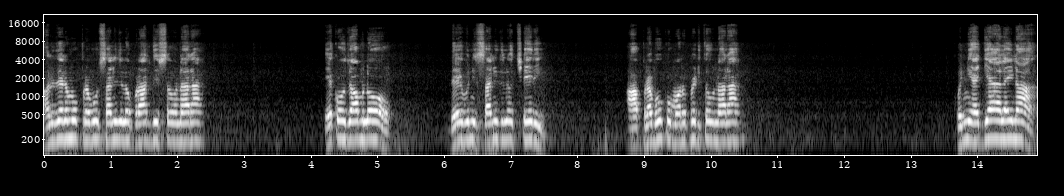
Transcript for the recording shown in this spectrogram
అనుదినము ప్రభు సన్నిధిలో ప్రార్థిస్తూ ఉన్నారా? ఏకోజాములో దేవుని సన్నిధిలో చేరి ఆ ప్రభుకు మొరపెడుతూ ఉన్నారా? కొన్ని అధ్యాయాలైన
